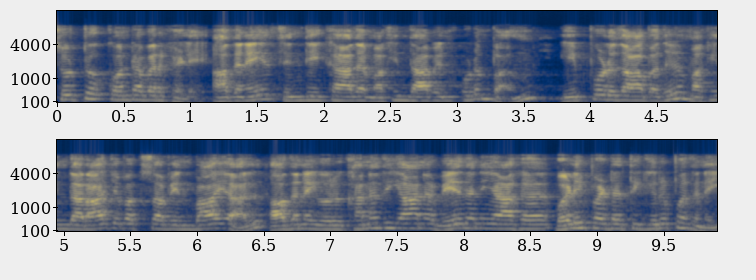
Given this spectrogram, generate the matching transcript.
சுட்டுக் கொன்றவர்களே. அதனை சிந்திக்காத மகிந்தாவின் குடும்பம் இப்பொழுதாவது மகிந்த ராஜபக்சவின் வாயால் அதனை ஒரு கனதியான வேதனையாக வெளிப்படுத்தி இருப்பதனை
